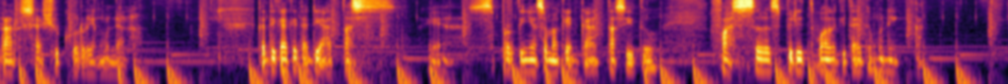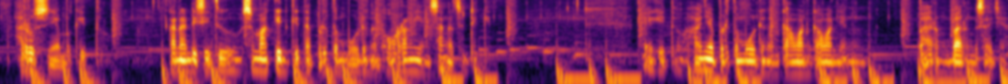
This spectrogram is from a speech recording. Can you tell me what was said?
rasa syukur yang mendalam. Ketika kita di atas ya sepertinya semakin ke atas itu fase spiritual kita itu meningkat. Harusnya begitu. Karena di situ semakin kita bertemu dengan orang yang sangat sedikit. Kayak gitu. Hanya bertemu dengan kawan-kawan yang bareng-bareng saja.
